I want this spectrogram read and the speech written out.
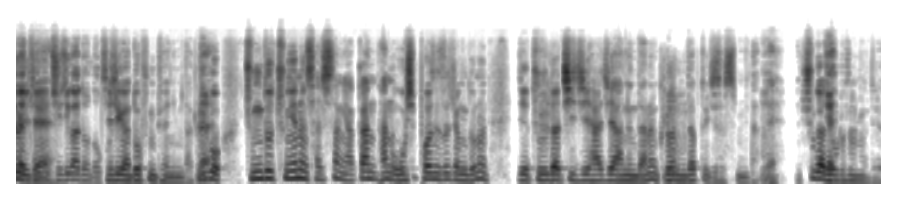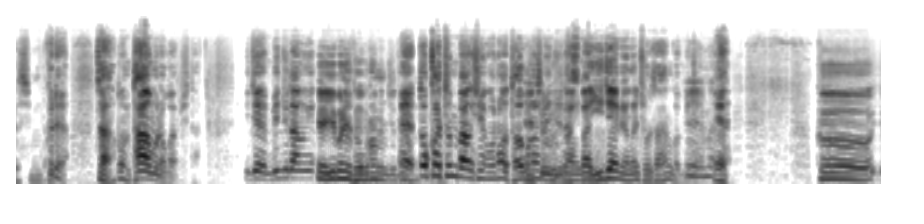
대통령 이제 지지가 더 높고 지지가 높은 편입니다. 그리고 네. 중도층에는 사실상 약간 한 50% 정도는 이제 둘 다 지지하지 않는다는 그런 음. 응답도 있었습니다. 음. 네, 추가적으로 설명드렸습니다. 그래요. 자, 그럼 다음으로 갑시다. 이제 민주당이 네, 이번에 더불어민주당 네, 똑같은 방식으로 더불어민주당과 그렇습니다. 이재명을 조사한 겁니다. 예, 맞- 예. 그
